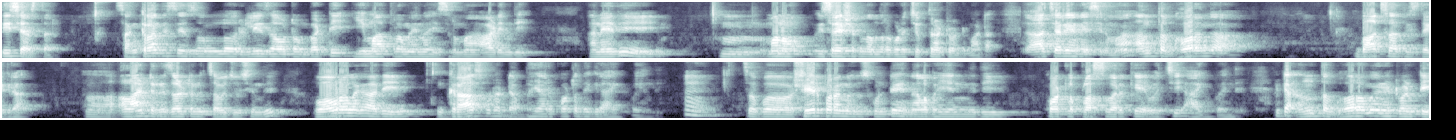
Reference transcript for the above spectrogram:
తీసేస్తారు. సంక్రాంతి సీజన్లో రిలీజ్ అవటం బట్టి ఈ మాత్రమైన ఈ సినిమా ఆడింది అనేది మనం విశ్లేషకులు అందరూ కూడా చెప్తున్నటువంటి మాట. ఆచార్య అనే సినిమా అంత ఘోరంగా బాక్స్ ఆఫీస్ దగ్గర అలాంటి రిజల్ట్ని చవి చూసింది ఓవరాల్గా అది గ్రాస్ కూడా డెబ్బై ఆరు కోట్ల దగ్గర ఆగిపోయింది. సో షేర్ పరంగా చూసుకుంటే నలభై ఎనిమిది కోట్ల ప్లస్ వరకే వచ్చి ఆగిపోయింది. అంటే అంత ఘోరమైనటువంటి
